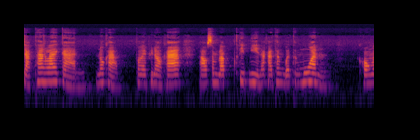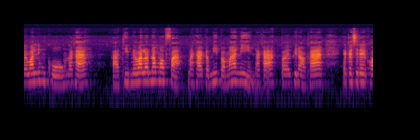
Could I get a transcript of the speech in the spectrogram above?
จากทางรายการเนาะค่ะพ่อแม่พี่น้องคะ เอาสำหรับคลิปนี้นะคะ ทั้งเบิดทั้งม้วลของแม่วันริมโขงนะคะทีมแม่ว่าเรานำมาฝากนะคะกับมีประมาณนี้นะคะพ่อแม่พี่น้องคะแล้วก็จะได้ขอ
